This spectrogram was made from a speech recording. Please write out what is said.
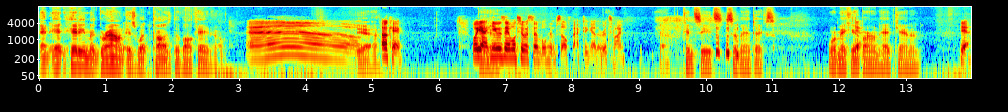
And it hitting the ground is what caused the volcano. Oh. Yeah. Okay. Well, yeah, he was able to assemble himself back together. It's fine. Yeah. Conceits, semantics. We're making up our own head canon. Yeah.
